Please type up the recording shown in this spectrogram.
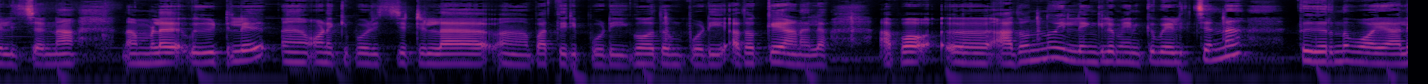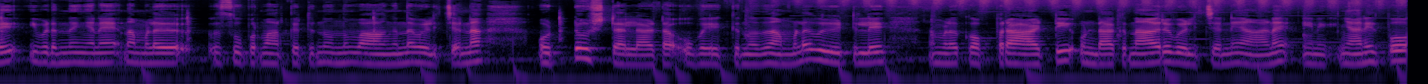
വെളിച്ചെണ്ണ. നമ്മൾ വീട്ടിൽ ഉണക്കി പൊഴിച്ചിട്ടുള്ള പത്തിരിപ്പൊടി ഗോതമ്പ് പൊടി അതൊക്കെയാണല്ലോ. അപ്പോൾ അതൊന്നും ഇല്ലെങ്കിലും എനിക്ക് വെളിച്ചെണ്ണ തീർന്നു പോയാൽ ഇവിടുന്ന് ഇങ്ങനെ നമ്മൾ സൂപ്പർ മാർക്കറ്റിൽ നിന്നൊന്നും വാങ്ങുന്ന വെളിച്ചെണ്ണ ഒട്ടും ഇഷ്ടമല്ല കേട്ടോ ഉപയോഗിക്കുന്നത്. നമ്മൾ വീട്ടിൽ നമ്മൾ കൊപ്ര ആട്ടി ഉണ്ടാക്കുന്ന ആ ഒരു വെളിച്ചെണ്ണയാണ് എനിക്ക് ഞാനിപ്പോൾ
